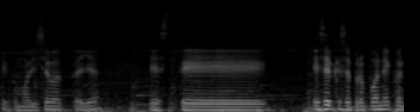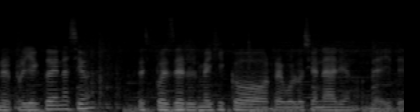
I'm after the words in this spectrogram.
que como dice Batalla, este, es el que se propone con el proyecto de nación después del México revolucionario, de,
